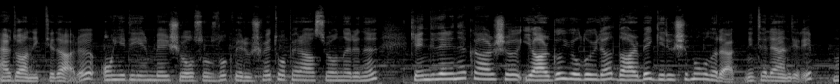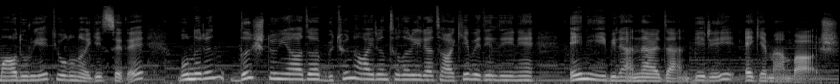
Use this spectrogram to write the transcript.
Erdoğan iktidarı 17-25 yolsuzluk ve rüşvet operasyonlarını kendilerine karşı yargı yoluyla darbe girişimi olarak nitelendirip mağduriyet yoluna gitse de bunların dış dünyada bütün ayrıntılarıyla takip edildiğini en iyi bilenlerden biri Egemen Bağış.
